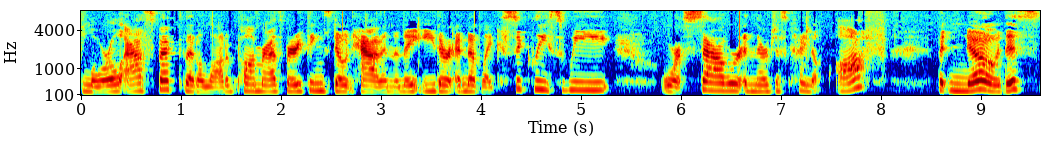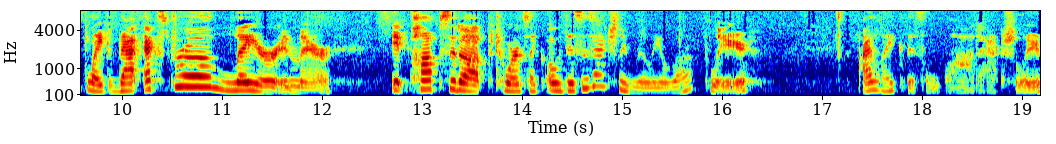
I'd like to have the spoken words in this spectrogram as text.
floral aspect that a lot of pom raspberry things don't have, and then they either end up, like, sickly sweet or sour, and they're just kind of off. But no, this, like, that extra layer in there, it pops it up to where it's like, oh, this is actually really lovely. I like this a lot, actually.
